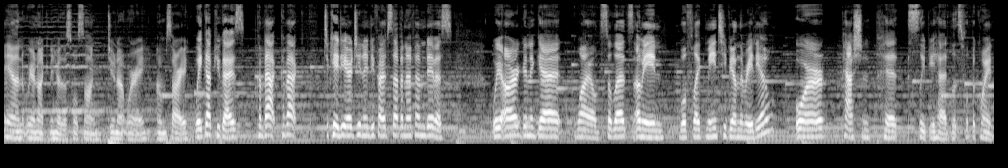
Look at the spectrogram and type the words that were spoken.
And we're not going to hear this whole song. Do not worry. I'm sorry. Wake up, you guys. Come back, come back to KDRT 95.7 FM Davis. We are going to get wild. So let's, I mean, Wolf Like Me, TV on the radio, or Passion Pit, Sleepyhead. Let's flip a coin.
